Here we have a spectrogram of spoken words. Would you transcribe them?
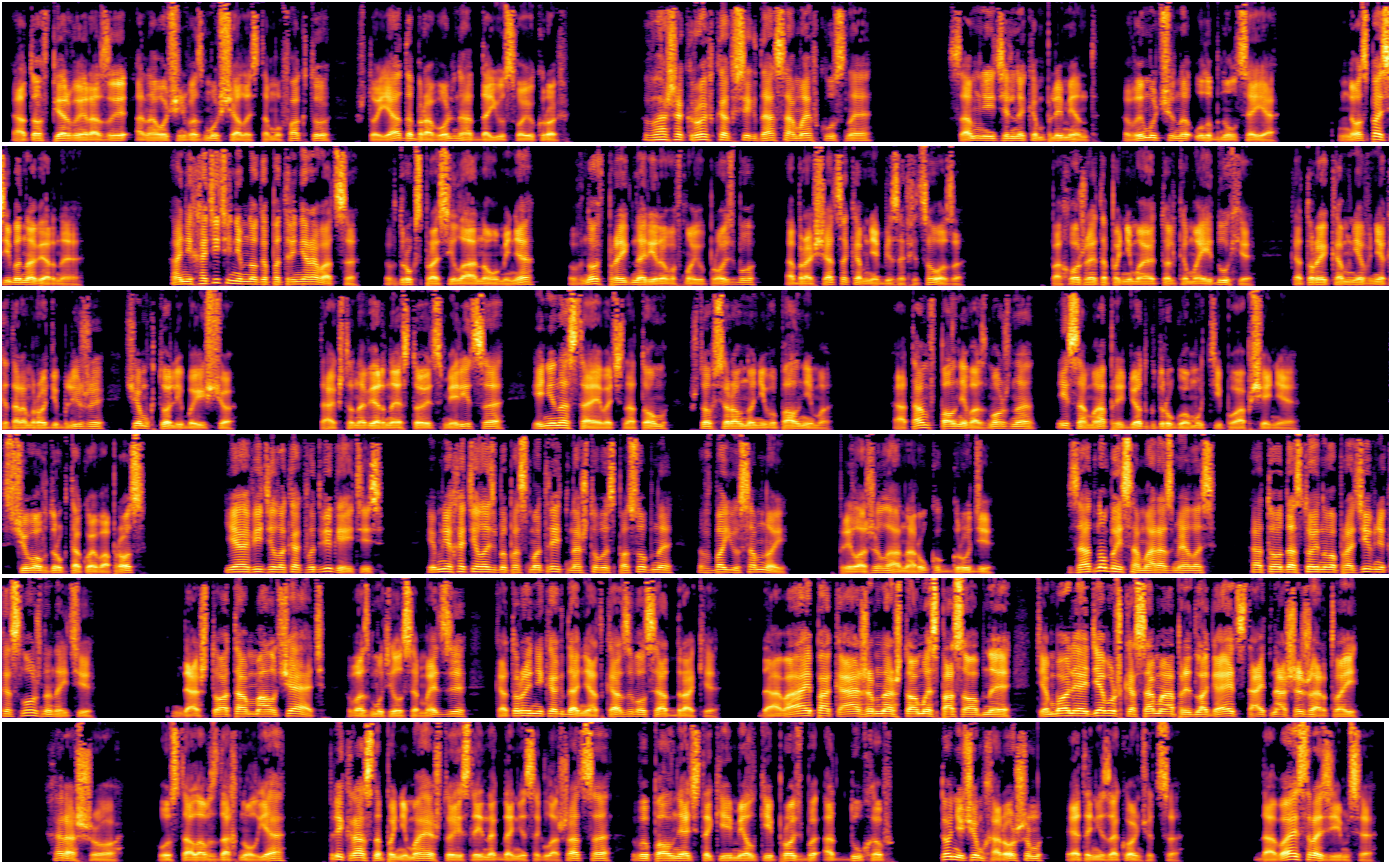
А то в первые разы она очень возмущалась тому факту, что я добровольно отдаю свою кровь. «Ваша кровь, как всегда, самая вкусная». Сомнительный комплимент, Вымученно улыбнулся я. «Но спасибо, наверное». «А не хотите немного потренироваться?» Вдруг спросила она у меня, вновь проигнорировав мою просьбу обращаться ко мне без официоза. Похоже, это понимают только мои духи, которые ко мне в некотором роде ближе, чем кто-либо еще. Так что, наверное, стоит смириться и не настаивать на том, что все равно невыполнимо. А там, вполне возможно, и сама придет к другому типу общения. С чего вдруг такой вопрос? Я видела, как вы двигаетесь, и мне хотелось бы посмотреть, на что вы способны в бою со мной. Приложила она руку к груди. Заодно бы и сама размялась, а то достойного противника сложно найти. «Да что там молчать!» — возмутился Медзи, который никогда не отказывался от драки. «Давай покажем, на что мы способны, тем более девушка сама предлагает стать нашей жертвой». «Хорошо», Устало вздохнул я, прекрасно понимая, что если иногда не соглашаться выполнять такие мелкие просьбы от духов, то ничем хорошим это не закончится. Давай сразимся.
